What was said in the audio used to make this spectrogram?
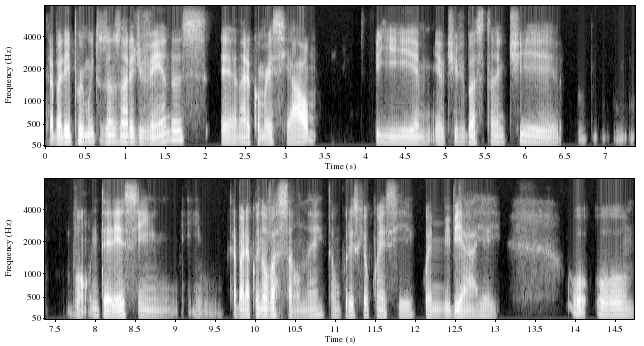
trabalhei por muitos anos na área de vendas, é, na área comercial, e eu tive bastante bom, interesse em, em, trabalhar com inovação, né? Então, por isso que eu conheci o MBI aí. O, o,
